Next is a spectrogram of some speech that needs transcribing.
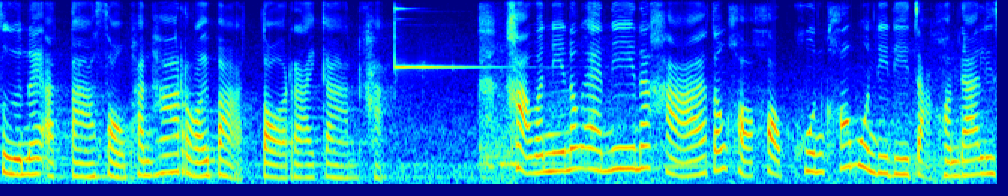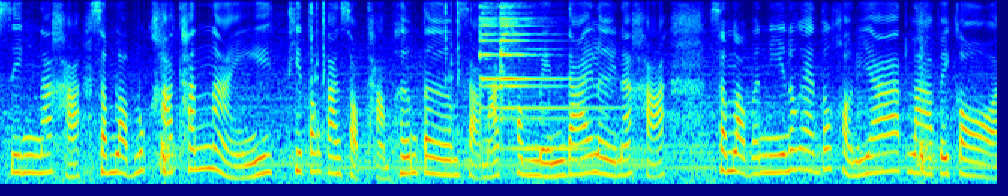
ซื้อในอัตรา 2,500 บาทต่อรายการค่ะ ค่ะวันนี้น้องแอนนี่นะคะ ต้องขอขอบคุณข้อมูลดีๆ จาก Honda Leasing นะคะสำหรับลูกค้าท่านไหนที่ต้องการสอบถามเพิ่มเติม สามารถคอมเมนต์ได้เลยนะคะสำหรับวันนี้น้องแอนต้องขออนุญาตลาไปก่อน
